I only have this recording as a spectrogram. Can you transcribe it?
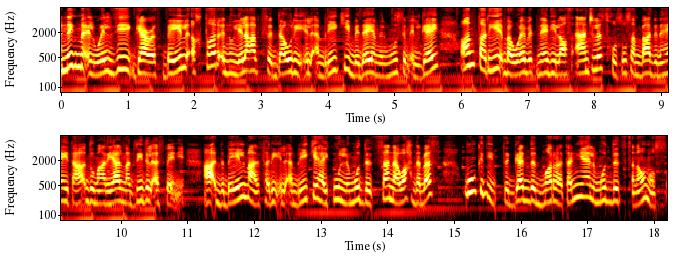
النجم الويلزي جاريث بيل اختار إنه يلعب في الدوري الأمريكي بداية من الموسم الجاي عن طريق بوابة نادي لوس انجلوس خصوصا بعد نهاية عقده مع ريال مدريد الأسباني. عقد بيل مع الفريق الأمريكي هيكون لمدة سنة واحدة بس ممكن يتجدد مرة تانية لمدة سنة ونص.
